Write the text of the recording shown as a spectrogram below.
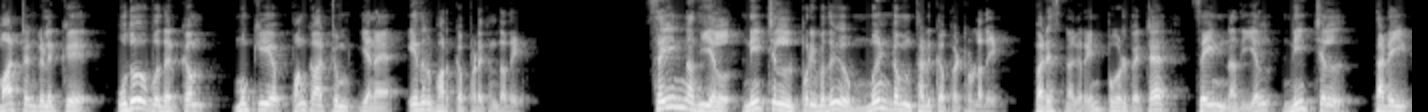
மாற்றங்களுக்கு உதவுவதற்கும் முக்கிய பங்காற்றும் என எதிர்பார்க்கப்படுகின்றது. செயின் நதியில் நீச்சல் புரிவது மீண்டும் தடுக்கப்பட்டுள்ளது. பரிஸ் நகரின் புகழ்பெற்ற செயின் நதியில் நீச்சல் தடை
